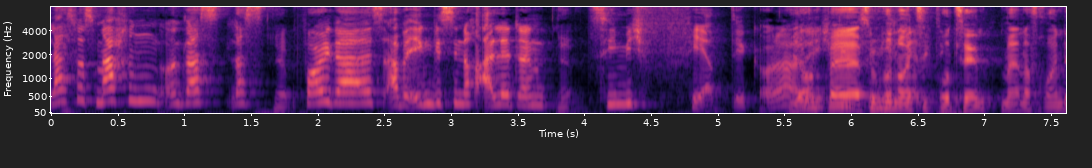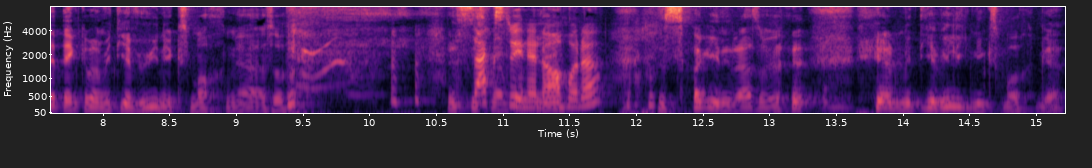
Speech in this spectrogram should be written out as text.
lass was machen und lass, lass Ja. Vollgas, aber irgendwie sind auch alle dann Ja. ziemlich fertig, oder? Ja, Also und ich bei ziemlich 95 fertig. Prozent meiner Freunde denken, aber mit dir will ich nichts machen. Ja, also, Das sagst du ihnen auch, oder? Das sage ich ihnen also. Ja, mit dir will ich nichts machen. Gell?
